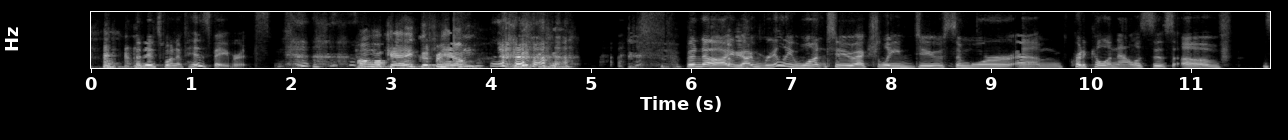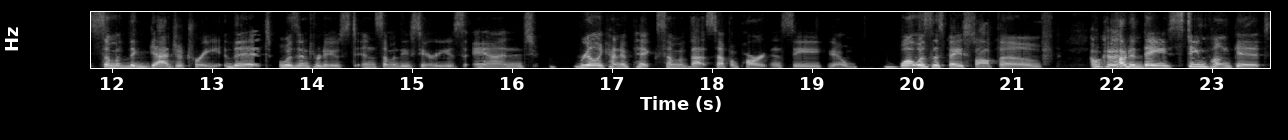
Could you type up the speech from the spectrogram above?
but it's one of his favorites. oh, okay, good for him. Good for him. But no, I, mean- I really want to actually do some more um, critical analysis of some of the gadgetry that was introduced in some of these series and really kind of pick some of that stuff apart and see, you know, what was this based off of? Okay. How did they steampunk it?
